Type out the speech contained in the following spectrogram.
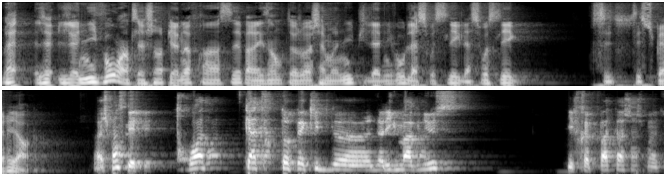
Ben, le, niveau entre le championnat français, par exemple, tu as joué à Chamonix, puis le niveau de la Swiss League, la Swiss League, c'est supérieur. je pense que les trois, quatre top équipes de, de Ligue Magnus, ils feraient pas tâche en championnat de.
